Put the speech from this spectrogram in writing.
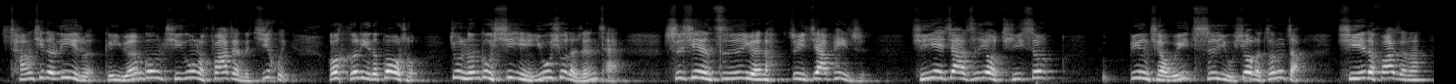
长期的利润给员工提供了发展的机会和合理的报酬，就能够吸引优秀的人才，实现资源的最佳配置。企业价值要提升，并且维持有效的增长，企业的发展呢，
